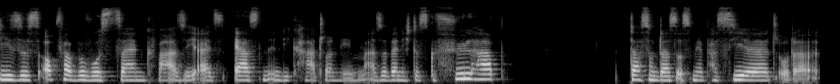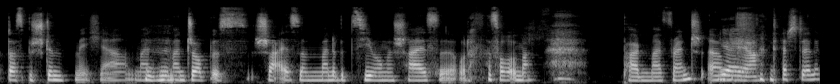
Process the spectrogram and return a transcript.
dieses Opferbewusstsein quasi als ersten Indikator nehmen. Also wenn ich das Gefühl habe, das und das ist mir passiert oder das bestimmt mich, ja. Mein, mhm. mein Job ist scheiße, meine Beziehung ist scheiße oder was auch immer pardon my French ähm, ja, ja. an der Stelle.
